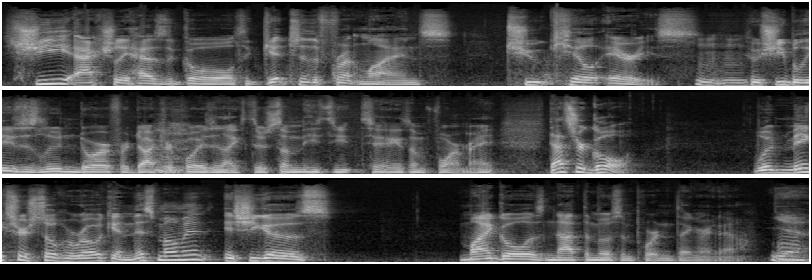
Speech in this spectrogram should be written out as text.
she actually has the goal to get to the front lines to kill Ares, mm-hmm. who she believes is Ludendorff or Doctor Poison. Like there's some he's taking some form, right? That's her goal. What makes her so heroic in this moment is she goes, "My goal is not the most important thing right now." Yeah.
